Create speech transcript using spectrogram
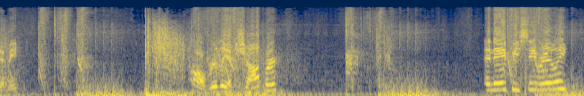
At me? Oh, really? A chopper? An APC, really?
